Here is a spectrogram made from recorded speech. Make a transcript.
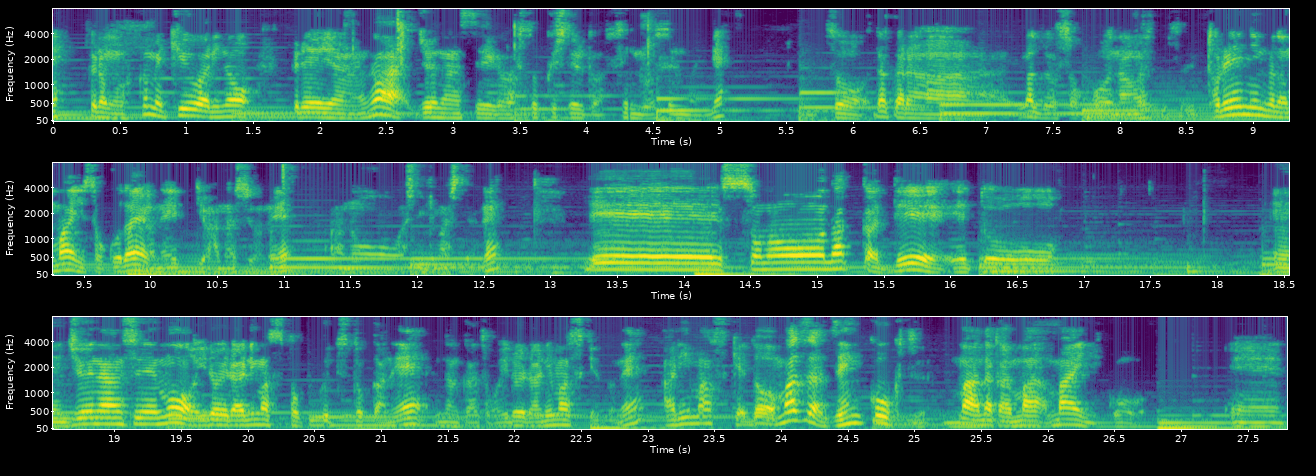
ね、プロも含め9割のプレイヤーが柔軟性が不足してると、スイングをするのにね。そう。だから、まずそこを直す。トレーニングの前にそこだよねっていう話をね、あのー、してきましたよね。で、その中で、えっ、ー、と、えー、柔軟性もいろいろあります。特屈とかね、なんかいろいろありますけどね。ありますけど、まずは前後屈。まあ、だから、ま、前にこう、え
